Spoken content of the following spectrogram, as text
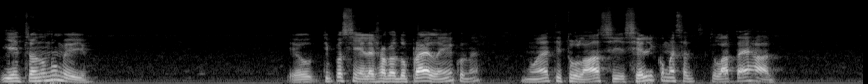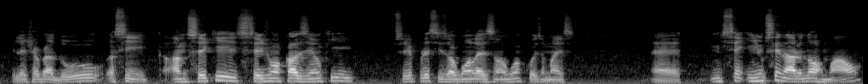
e entrando no meio. Eu, tipo assim, ele é jogador para elenco, né? Não é titular. Se, se ele começar a titular, tá errado. Ele é jogador, assim, a não ser que seja uma ocasião que seja preciso, alguma lesão, alguma coisa, mas é, em, em um cenário normal,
